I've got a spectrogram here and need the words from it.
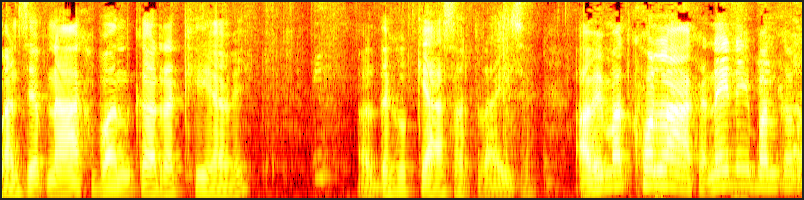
मानसी अपना आँख बंद कर रखी है अभी। और देखो क्या सरप्राइज़ है। अभी मत खोलना आँख। नहीं नहीं बंद करो।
